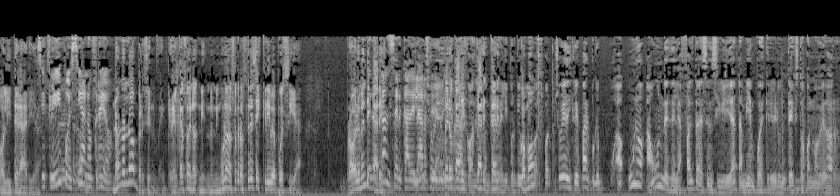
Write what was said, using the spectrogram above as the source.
o literaria. Si escribís poesía, no creo. No, no, no, pero si, en el caso de no- ni- no- ninguno de nosotros tres escribe poesía. Probablemente Pero tan cerca del arte. yo voy a Pero care- con- care- con care- porque ¿Cómo? por- por- yo voy a discrepar porque a- uno aún desde la falta de sensibilidad también puede escribir un texto conmovedor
